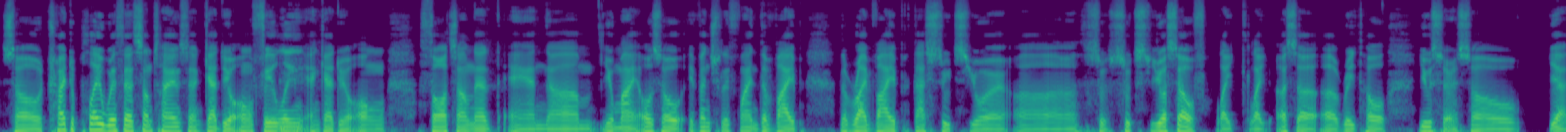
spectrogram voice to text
So try to play with it sometimes and get your own feeling mm-hmm. and get your own thoughts on it. And um, you might also eventually find the vibe, the right vibe that suits your uh, su- suits yourself, like like as a, a retail user. So yeah,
